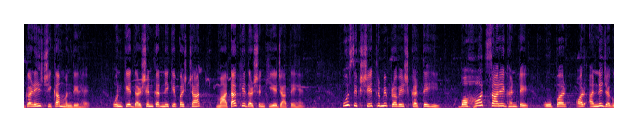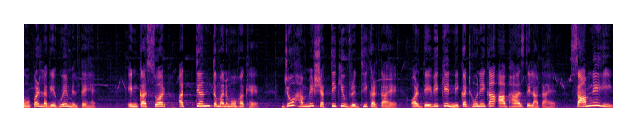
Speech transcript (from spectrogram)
गणेश जी का मंदिर है। उनके दर्शन करने के पश्चात माता के दर्शन किए जाते हैं। उस क्षेत्र में प्रवेश करते ही बहुत सारे घंटे ऊपर और अन्य जगहों पर लगे हुए मिलते हैं। इनका स्वर अत्यंत मनमोहक है, जो हम में शक्ति की वृद्धि करता है। और देवी के निकट होने का आभास दिलाता है। सामने ही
